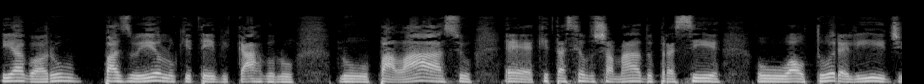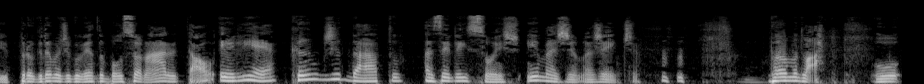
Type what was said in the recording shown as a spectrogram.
E agora o Pazuello, que teve cargo no, no Palácio, é, que está sendo chamado para ser o autor ali de programa de governo do Bolsonaro e tal, ele é candidato às eleições. Imagina, gente. Vamos lá. O,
